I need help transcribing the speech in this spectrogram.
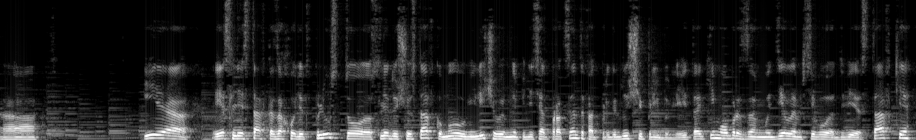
А, и э, если ставка заходит в плюс, то следующую ставку мы увеличиваем на 50% от предыдущей прибыли. И таким образом мы делаем всего две ставки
